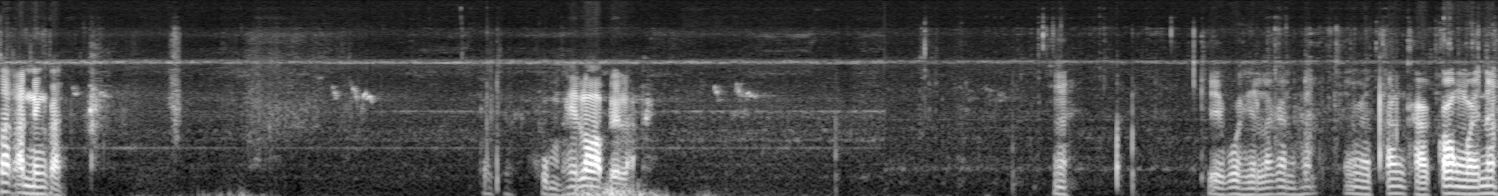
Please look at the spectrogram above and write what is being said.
สักอันหนึ่งก่อนก็จะคุมให้รอบเลยล่ะอะโอเคพอเห็นแล้วกันครับตั้งขากล้องไว้นะ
